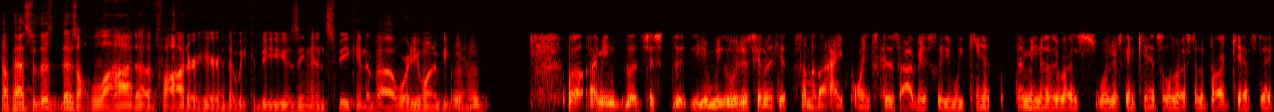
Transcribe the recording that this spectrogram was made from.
Now, Pastor, there's there's a lot of fodder here that we could be using and speaking about. Where do you want to begin? Mm-hmm. Well, I mean, let's just we're just going to hit some of the high points because obviously we can't. I mean, otherwise we're just going to cancel the rest of the broadcast day,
